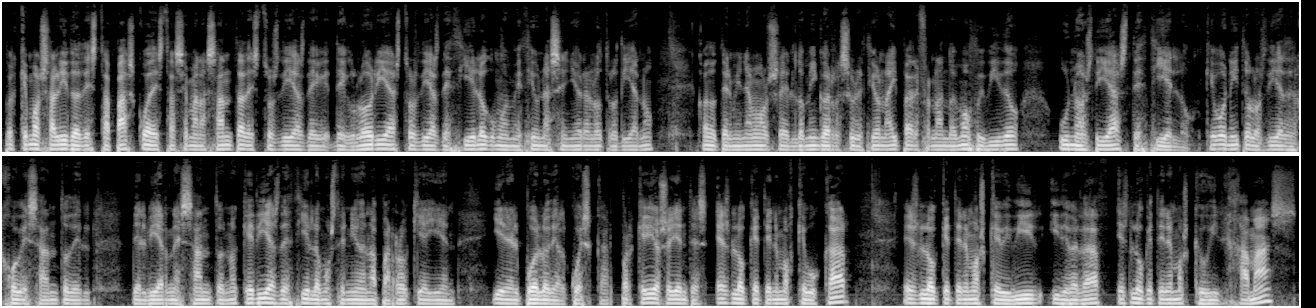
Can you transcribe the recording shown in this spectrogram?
pues que hemos salido de esta Pascua, de esta Semana Santa, de estos días de, gloria, estos días de cielo, como me decía una señora el otro día, ¿no? Cuando terminamos el domingo de resurrección, ay Padre Fernando, hemos vivido unos días de cielo. Qué bonito los días del jueves santo, del, viernes santo, ¿no? Qué días de cielo hemos tenido en la parroquia y en, y en el pueblo de Alcuéscar. Porque, queridos oyentes, es lo que tenemos que buscar, es lo que tenemos que vivir y de verdad es lo que tenemos que huir. Jamás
